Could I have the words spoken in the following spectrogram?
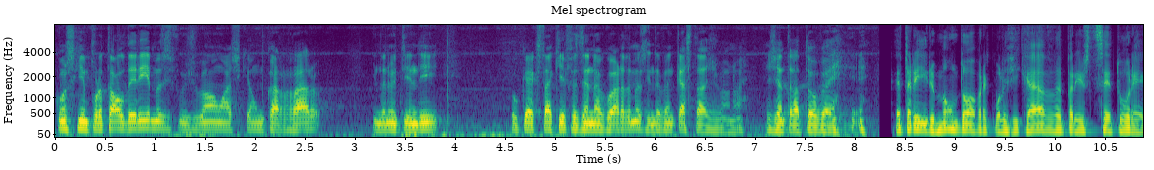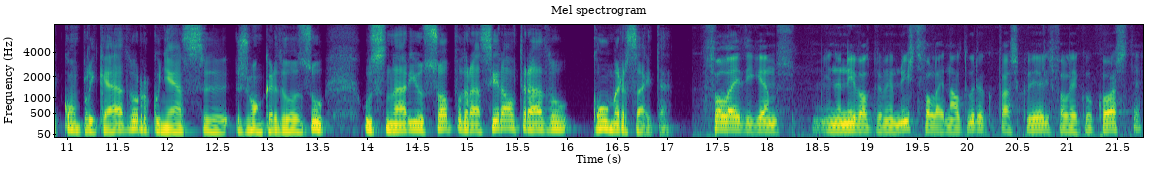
Consegui importar o Leiria, mas o João acho que é um carro raro, ainda não entendi o que é que está aqui a fazer na guarda, mas ainda bem que cá está, João, não é? A gente tratou bem. Atrair mão de obra qualificada para este setor é complicado, reconhece João Cardoso. O cenário só poderá ser alterado com uma receita. Falei, digamos, ainda a nível do Primeiro-Ministro, falei na altura com o Passos Coelho, falei com o Costa,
